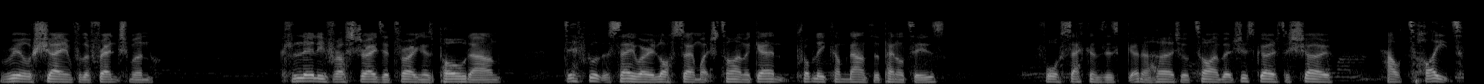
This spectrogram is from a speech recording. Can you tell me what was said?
Real shame for the Frenchman. Clearly frustrated throwing his pole down difficult to say where he lost so much time. Again, probably come down to the penalties. Four seconds is going to hurt your time, but it just goes to show how tight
